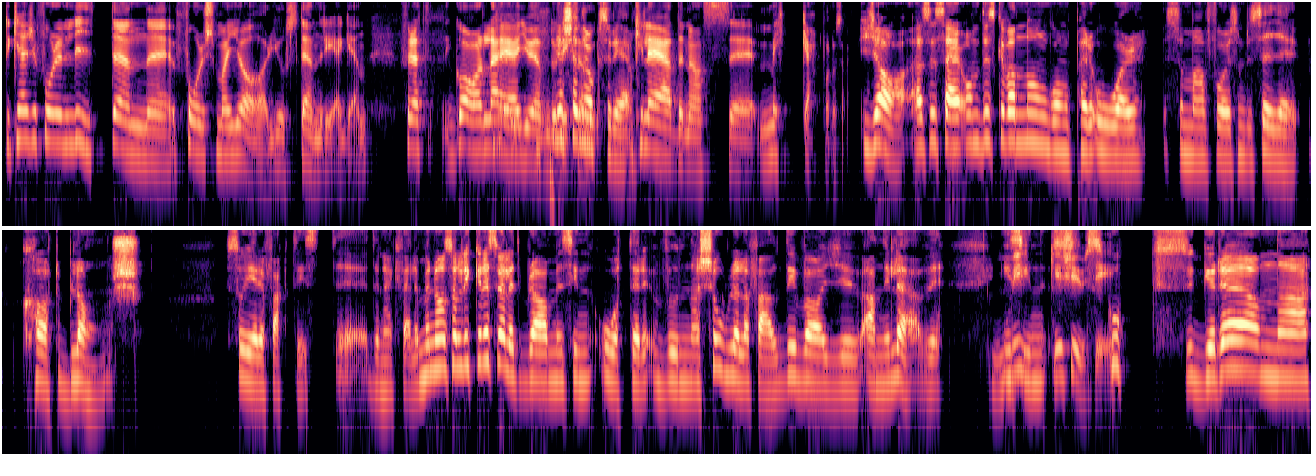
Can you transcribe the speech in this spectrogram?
det kanske får en liten eh, force majeure, just den regeln. För att gala är ju ändå liksom klädernas eh, mecka på något sätt. Ja, alltså så här, om det ska vara någon gång per år som man får, som du säger, carte blanche. Så är det faktiskt eh, den här kvällen. Men någon som lyckades väldigt bra med sin återvunna kjol i alla fall, det var ju Annie Lööf. I sin Mycket tjusig. skogsgröna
